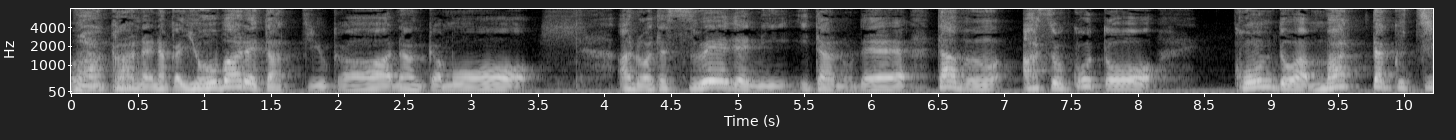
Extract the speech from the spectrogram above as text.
わかんない。なんか呼ばれたっていうかなんかもうあの私スウェーデンにいたので多分あそこと今度は全く違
